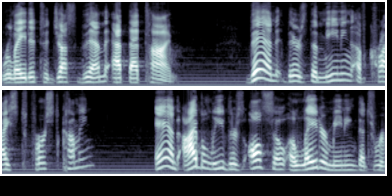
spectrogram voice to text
related to just them at that time. Then there's the meaning of Christ's first coming. And I believe there's also a later meaning that's re-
